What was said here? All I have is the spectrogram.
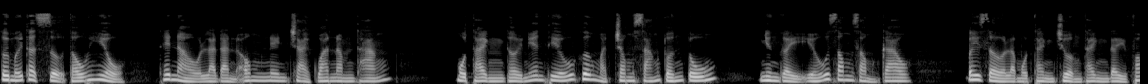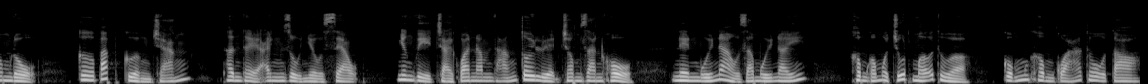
tôi mới thật sự thấu hiểu thế nào là đàn ông nên trải qua năm tháng. Một Thành thời niên thiếu gương mặt trong sáng tuấn tú, nhưng gầy yếu rong ròng cao. Bây giờ là một Thành trưởng thành đầy phong độ, cơ bắp cường tráng, thân thể anh dù nhiều sẹo, nhưng vì trải qua năm tháng tôi luyện trong gian khổ, nên múi nào ra múi nấy, không có một chút mỡ thừa, cũng không quá thô to.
